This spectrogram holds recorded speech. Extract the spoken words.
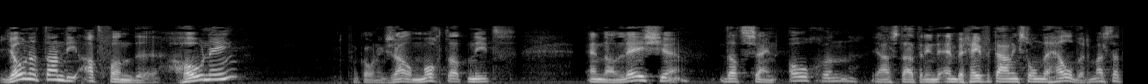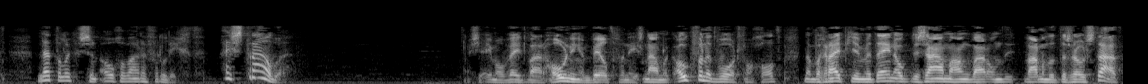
Jonathan die at van de honing. Van koning Saul mocht dat niet. En dan lees je dat zijn ogen, ja staat er in de NBG-vertaling stonden helder. Maar staat letterlijk zijn ogen waren verlicht. Hij straalde. Als je eenmaal weet waar honing een beeld van is, namelijk ook van het woord van God, dan begrijp je meteen ook de samenhang waarom, waarom het er zo staat.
